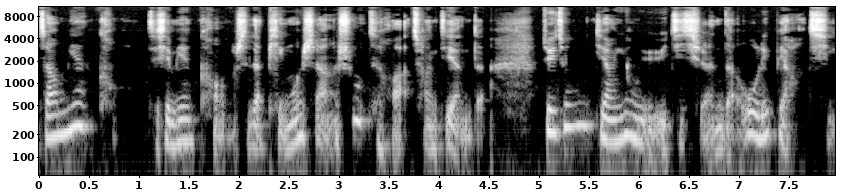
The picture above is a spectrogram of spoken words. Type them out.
造面孔。这些面孔是在屏幕上数字化创建的，最终将用于机器人的物理表情。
